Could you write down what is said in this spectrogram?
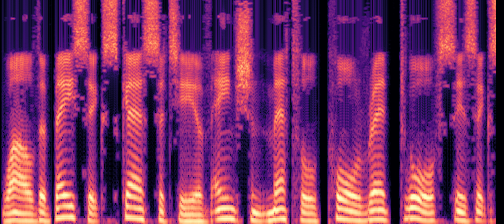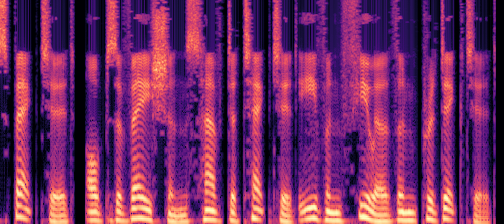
while the basic scarcity of ancient metal-poor red dwarfs is expected, observations have detected even fewer than predicted.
